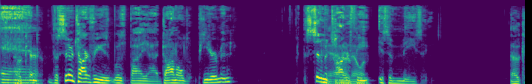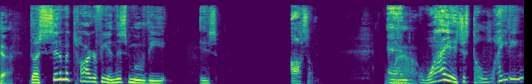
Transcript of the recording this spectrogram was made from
And Okay. the cinematography was by uh, Donald Peterman. The cinematography him. is amazing. Okay. The cinematography in this movie is awesome. And Wow. why is just the lighting,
